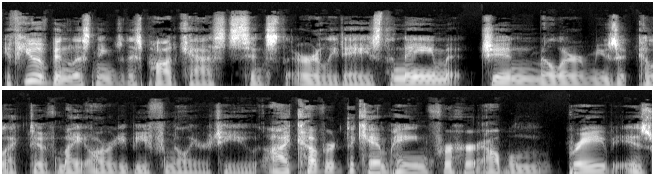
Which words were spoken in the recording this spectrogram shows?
If you have been listening to this podcast since the early days, the name Jen Miller Music Collective might already be familiar to you. I covered the campaign for her album Brave is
